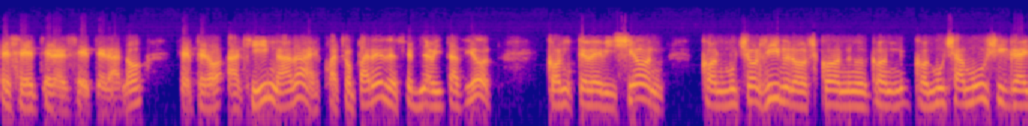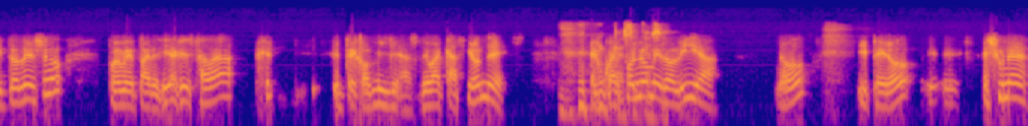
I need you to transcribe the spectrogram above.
etcétera, etcétera, ¿no? Eh, pero aquí nada, cuatro paredes en mi habitación, con televisión, con muchos libros, con, con, con mucha música y todo eso, pues me parecía que estaba, entre comillas, de vacaciones. El cuerpo no me dolía, ¿no? Y pero eh, es una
